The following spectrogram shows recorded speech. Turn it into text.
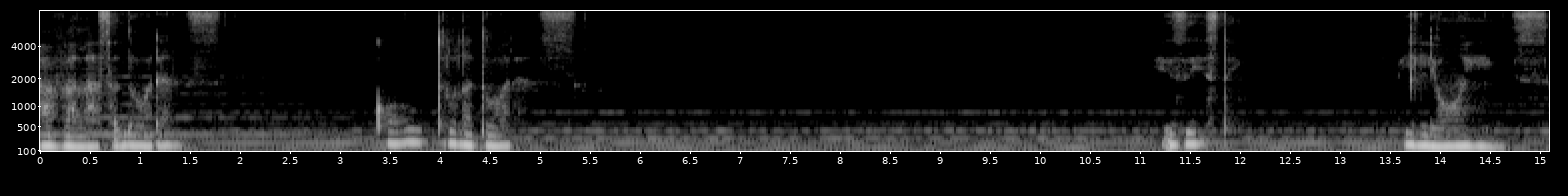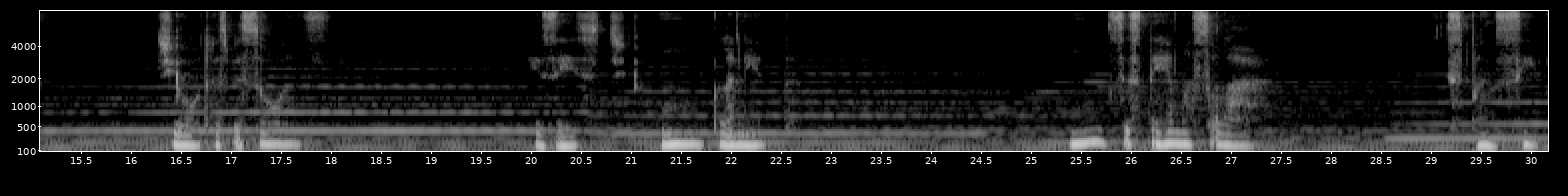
avalaçadoras, controladoras. Existem bilhões de outras pessoas. Existe um planeta, um sistema solar expansivo,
